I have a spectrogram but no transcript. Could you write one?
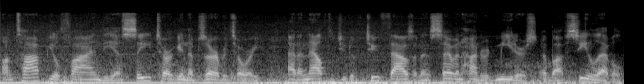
On top, you'll find the Assy-Turgen Observatory at an altitude of 2,700 meters above sea level.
